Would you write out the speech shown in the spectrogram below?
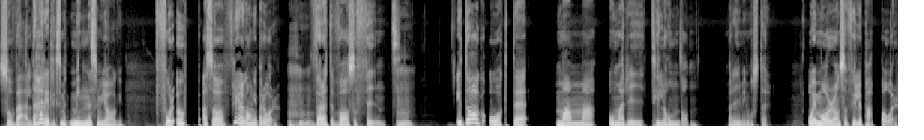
så väl. Det här är liksom ett minne som jag får upp alltså, flera gånger per år. Mhm. För att det var så fint. Mm. Idag åkte mamma och Marie till London. Marie min moster. Och imorgon så fyller pappa år.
